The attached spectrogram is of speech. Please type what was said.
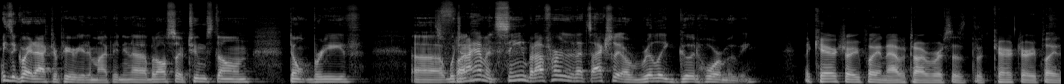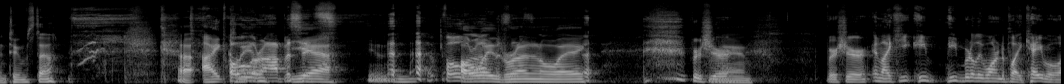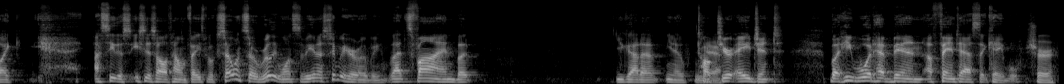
He's a great actor, period, in my opinion. Uh, but also Tombstone, Don't Breathe, uh, which fun. I haven't seen, but I've heard that that's actually a really good horror movie. The character he played in Avatar versus the character he played in Tombstone. uh, Ike Polar Clanton. opposites. Yeah. Always opposites, running away. for sure, Man. for sure. And like he he he really wanted to play Cable. Like I see this, you see this all the time on Facebook. So and so really wants to be in a superhero movie. That's fine, but you gotta you know talk Yeah. to your agent. But he would have been a fantastic Cable. Sure.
